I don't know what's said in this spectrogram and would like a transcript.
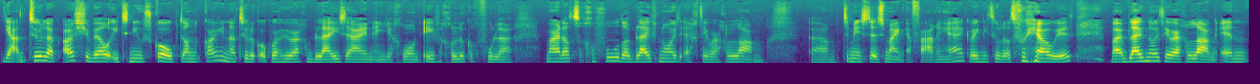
ja, natuurlijk, als je wel iets nieuws koopt, dan kan je natuurlijk ook wel heel erg blij zijn en je gewoon even gelukkig voelen. Maar dat gevoel dat blijft nooit echt heel erg lang. Um, tenminste, is mijn ervaring. Hè? Ik weet niet hoe dat voor jou is. Maar het blijft nooit heel erg lang. En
